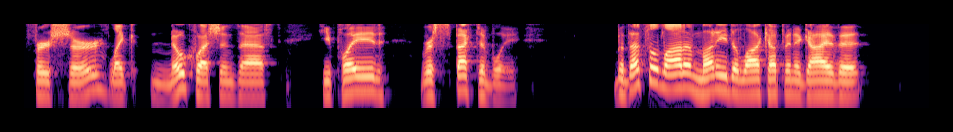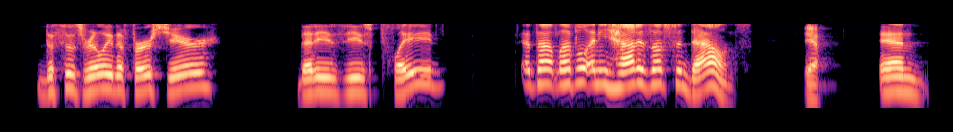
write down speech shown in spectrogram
for sure. Like no questions asked. He played respectably. But that's a lot of money to lock up in a guy that this is really the first year that he's he's played at that level and he had his ups and downs. Yeah. And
